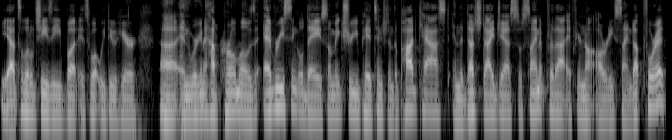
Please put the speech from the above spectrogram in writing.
Yeah, it's a little cheesy, but it's what we do here. Uh, and we're going to have promos every single day. So make sure you pay attention to the podcast and the Dutch Digest. So sign up for that if you're not already signed up for it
